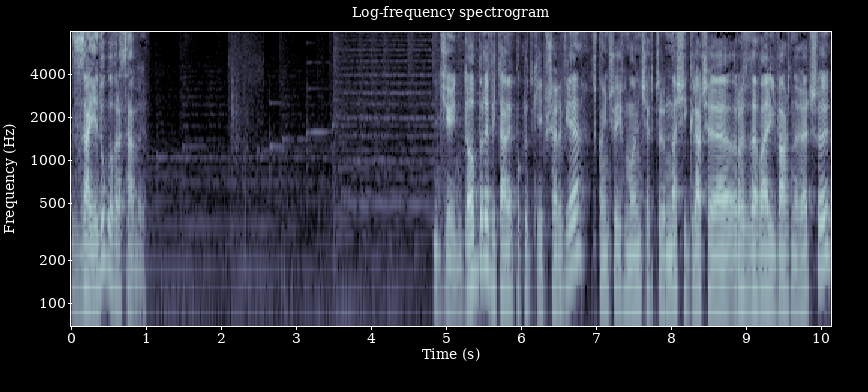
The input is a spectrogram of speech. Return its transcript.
za niedługo wracamy. Dzień dobry, witamy po krótkiej przerwie. Skończyli w momencie, w którym nasi gracze rozdawali ważne rzeczy.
